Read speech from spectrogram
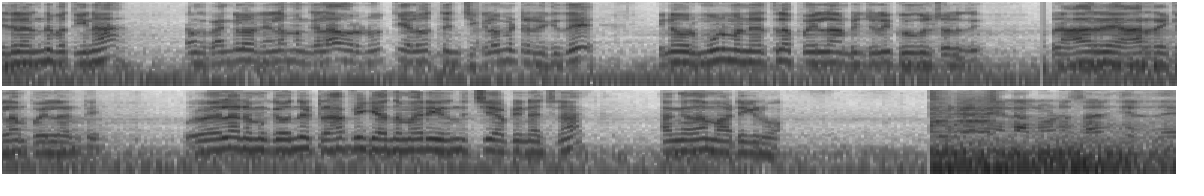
இதுல இருந்து பார்த்தீங்கன்னா நமக்கு பெங்களூர் நிலமங்கலா ஒரு நூற்றி எழுபத்தஞ்சு கிலோமீட்டர் இருக்குது. இன்னும் ஒரு மூணு மணி நேரத்தில் போயிடலாம் அப்படின்னு சொல்லி கூகுள் சொல்லுது. ஒரு ஆறு ஆறரைக்கெலாம் போயிடலான்ட்டு. ஒருவேளை நமக்கு வந்து டிராஃபிக் அந்த மாதிரி இருந்துச்சு அப்படின்னாச்சுன்னா அங்கே தான் மாட்டிக்கிடுவோம். சரிஞ்சிருது.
